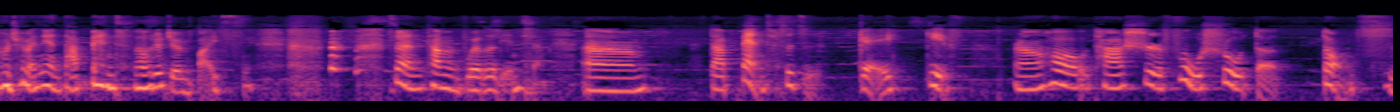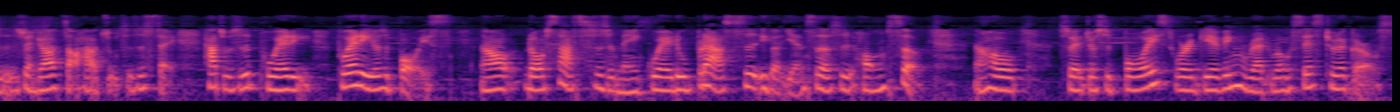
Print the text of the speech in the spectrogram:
我觉得每次念 da band 的时候就觉得很白痴，虽然他们不会有这联想。嗯，the band 是指给 give，然后它是复数的动词，所以你就要找它的主词是谁。它主词是 puede，puede 就是 boys，然后 rosas 是指玫瑰，rubras 是一个颜色是红色。然后，所以就是 boys were giving red roses to the girls。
